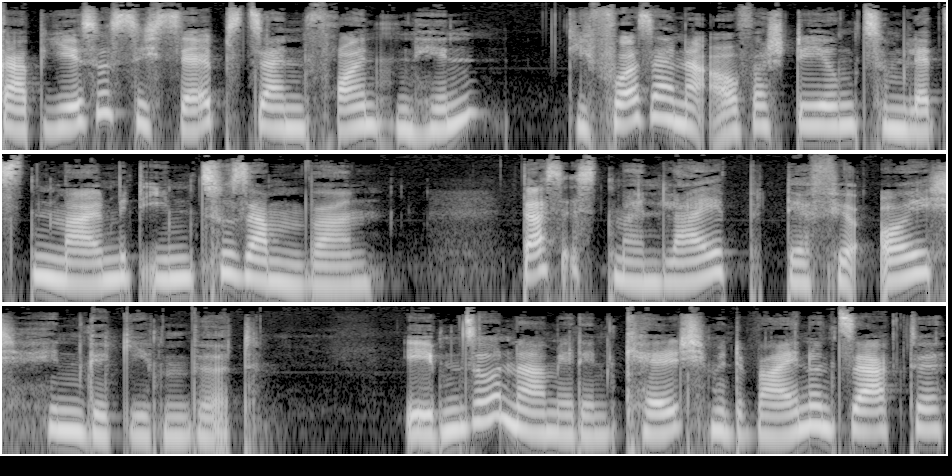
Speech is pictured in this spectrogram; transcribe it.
gab Jesus sich selbst seinen Freunden hin, die vor seiner Auferstehung zum letzten Mal mit ihm zusammen waren. Das ist mein Leib, der für euch hingegeben wird. Ebenso nahm er den Kelch mit Wein und sagte,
